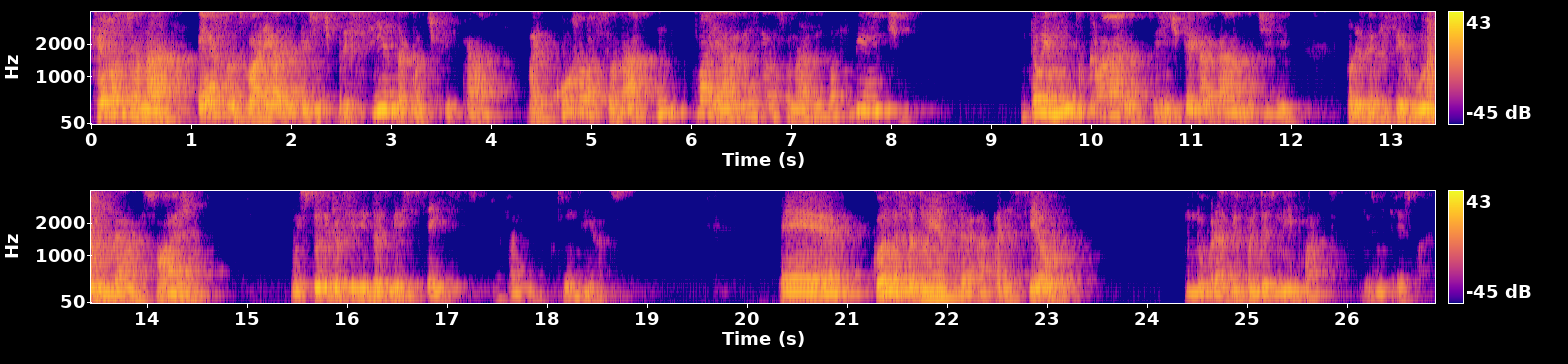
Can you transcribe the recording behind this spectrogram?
relacionar essas variáveis que a gente precisa quantificar, vai correlacionar com variáveis relacionadas ao ambiente. Então é muito claro, se a gente pegar dados de, por exemplo, ferrugem da soja, um estudo que eu fiz em 2006, já faz 15 anos. É, quando essa doença apareceu no Brasil foi em 2004, 2003, 2004.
